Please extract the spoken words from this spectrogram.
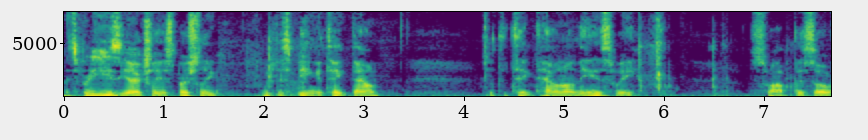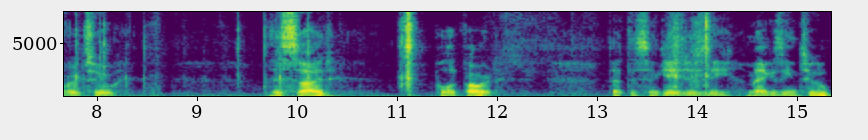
It's pretty easy, actually, especially with this being a takedown. So to take down on these, we swap this over to this side, pull it forward that disengages the magazine tube.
